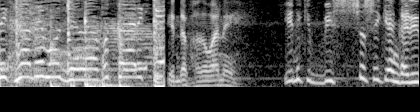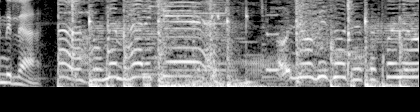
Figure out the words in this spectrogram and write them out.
दिखा दे मुझे लव करके എന്റെ ഭഗവാനെ എനിക്ക് വിശ്വസിക്കാൻ കഴിയുന്നില്ല आहों में भर के और जो भी सोचा सपनों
